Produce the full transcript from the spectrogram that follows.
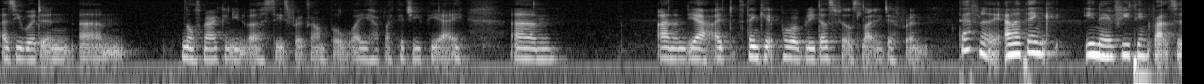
as you would in um, North American universities for example where you have like a GPA um, and yeah I think it probably does feel slightly different Definitely. And I think, you know, if you think back to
